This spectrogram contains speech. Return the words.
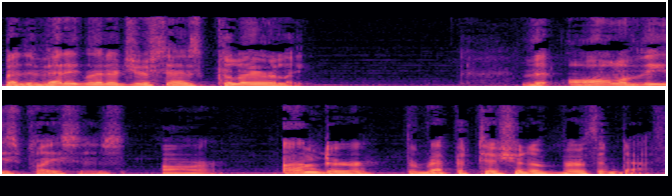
But the Vedic literature says clearly that all of these places are under the repetition of birth and death.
